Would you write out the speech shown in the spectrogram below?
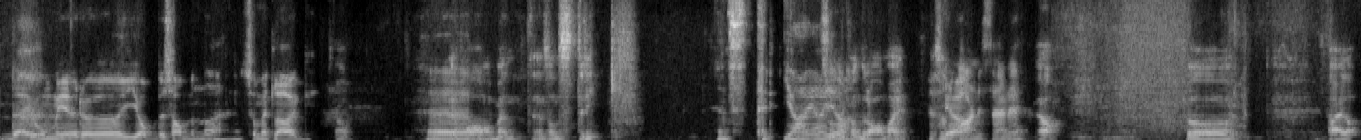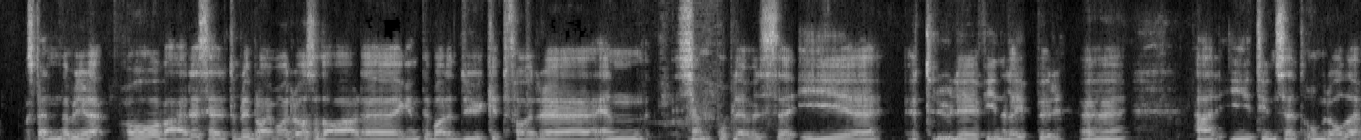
det er jo om å gjøre å jobbe sammen da, som et lag. Ja. Eh, Jeg har med en, en sånn strikk, en stri... Ja, ja, ja. så du kan dra meg. En Sånn Ja. barnesele. Ja. Så Nei da. Spennende blir det. Og været ser ut til å bli bra i morgen, så da er det egentlig bare duket for eh, en kjempeopplevelse i eh, utrolig fine løyper eh, her i Tynset-området.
